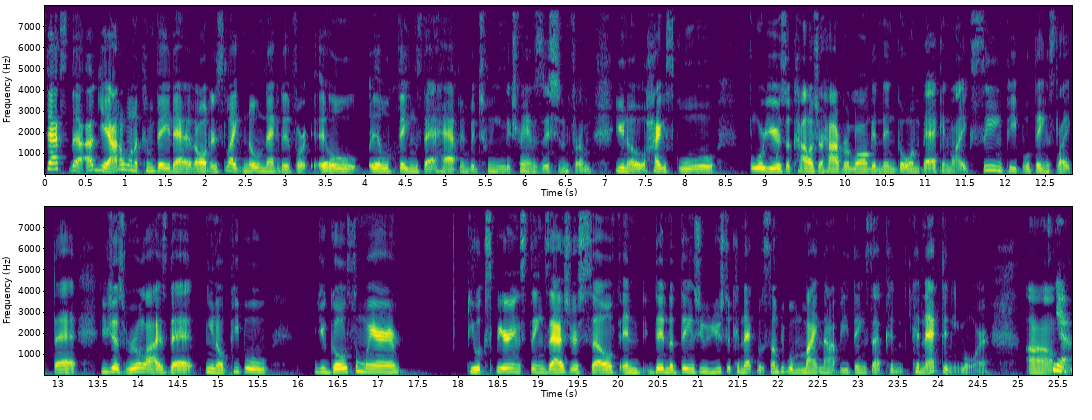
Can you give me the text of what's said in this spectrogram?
that's the yeah. I don't want to convey that at all. There's like no negative or ill ill things that happen between the transition from you know high school, four years of college or however long, and then going back and like seeing people, things like that. You just realize that you know people. You go somewhere. You experience things as yourself, and then the things you used to connect with some people might not be things that can connect anymore. Um, yeah,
